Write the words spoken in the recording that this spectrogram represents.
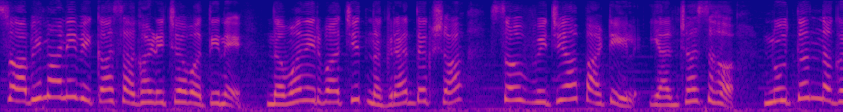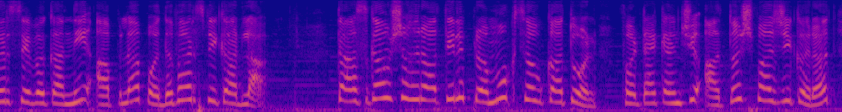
स्वाभिमानी विकास आघाडीच्या वतीने नवनिर्वाचित नगराध्यक्षा सौ विजया पाटील यांच्यासह नूतन नगरसेवकांनी आपला पदभार स्वीकारला. तासगाव शहरातील प्रमुख चौकातून फटाक्यांची आतषबाजी करत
